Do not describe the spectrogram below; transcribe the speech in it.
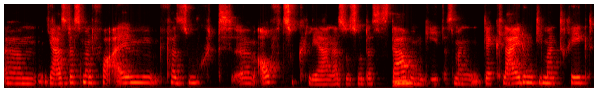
ähm, ja, also dass man vor allem versucht äh, aufzuklären, also so, dass es mhm. darum geht, dass man der Kleidung, die man trägt,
